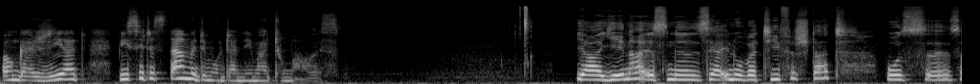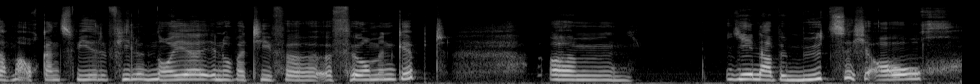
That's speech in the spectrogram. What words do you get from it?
engagiert. Wie sieht es da mit dem Unternehmertum aus? Ja, Jena ist eine sehr innovative Stadt wo es, äh, sag mal, auch ganz viel, viele neue, innovative äh, Firmen gibt. Ähm, Jena bemüht sich auch,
